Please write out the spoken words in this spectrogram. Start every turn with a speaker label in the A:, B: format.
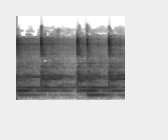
A: Música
